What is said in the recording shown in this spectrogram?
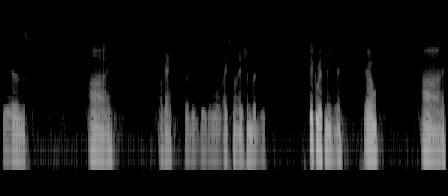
is uh okay, so th- there's a little explanation, but just stick with me here. So uh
